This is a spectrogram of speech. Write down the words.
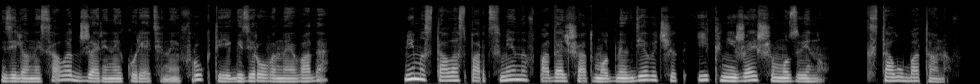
зеленый салат, жареные курятины, фрукты и газированная вода, мимо стола спортсменов, подальше от модных девочек и к нижайшему звену, к столу ботанов.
